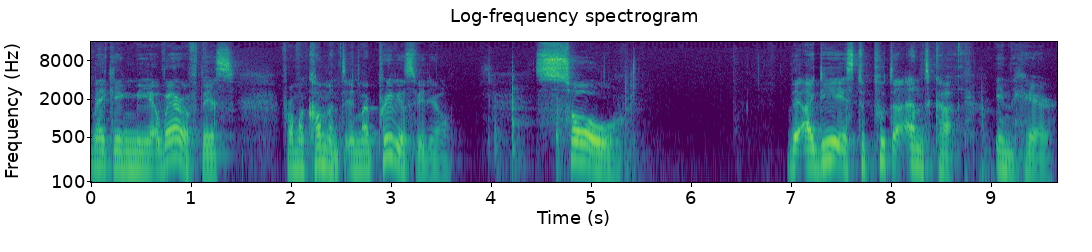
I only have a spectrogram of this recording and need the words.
making me aware of this from a comment in my previous video. So, the idea is to put an end cap in here.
